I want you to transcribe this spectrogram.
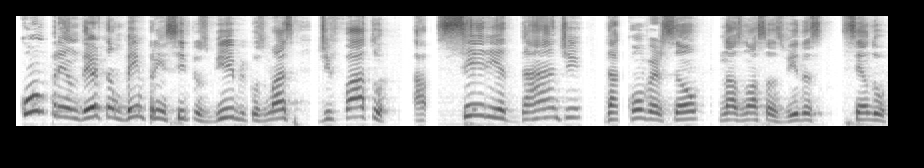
compreender também princípios bíblicos, mas, de fato, a seriedade da conversão nas nossas vidas sendo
